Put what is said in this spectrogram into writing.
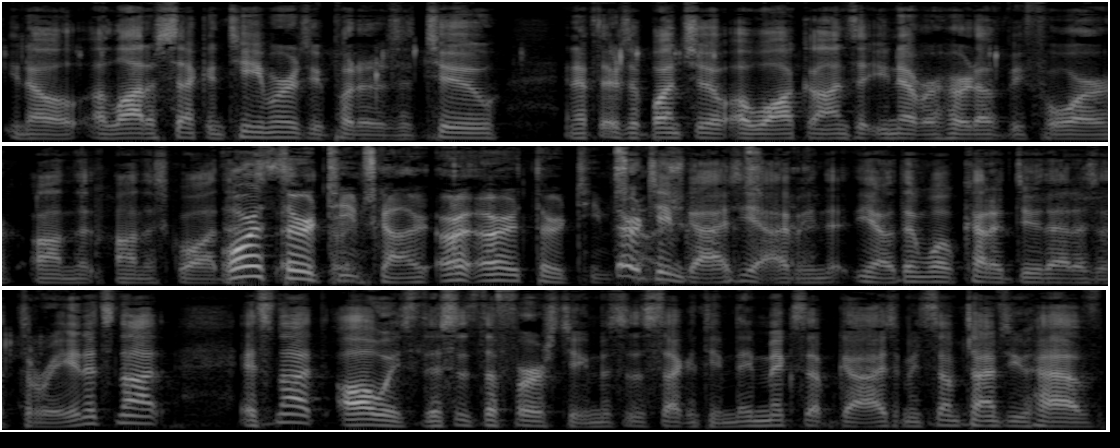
you know, a lot of second teamers, we put it as a two. And if there's a bunch of uh, walk-ons that you never heard of before on the on the squad, or third team scholar, or, or third team. Third team guys, yeah. I mean, you know, then we'll kind of do that as a three, and it's not it's not always this is the first team, this is the second team. They mix up guys. I mean, sometimes you have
